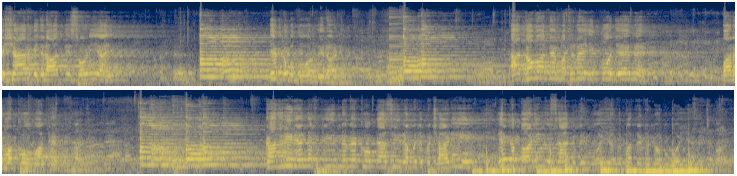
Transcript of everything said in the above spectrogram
ਇੱਕ ਸ਼ਹਿਰ ਗੁਜਰਾਤ ਦੀ ਸੋਹਣੀ ਆਈ, ਇੱਕ ਬਗੋਰ ਦੀ ਰਾਣੀ। ਆ ਦੋਵਾਂ ਦੇ ਮਥੜੇ ਇੱਕੋ ਜਿਹੇ ਨੇ, ਪਰ ਵੱਖੋ ਵੱਖ ਹੈ ਕਹਾਣੀ। ਕਾਦਰੀ ਰਹਿੰਦ ਫਕੀਰ ਨੇ ਵੇਖੋ ਕੈਸੀ ਰਮਜ ਪਛਾਣੀ, ਇੱਕ ਪਾਣੀ ਨੂੰ ਸਾਕਦੀ ਮੋਈ ਅਜ਼ਮਤ ਇੱਕ ਡੁੱਬ ਗਈ ਵਿੱਚ ਪਾਣੀ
